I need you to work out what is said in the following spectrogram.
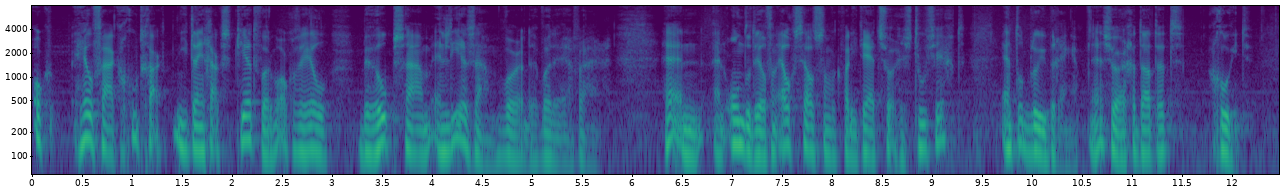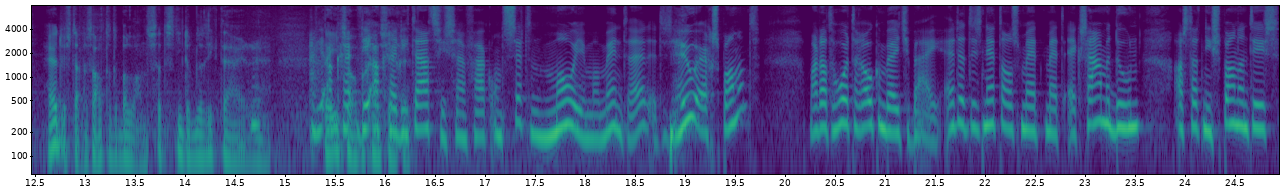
ook heel vaak goed niet alleen geaccepteerd worden, maar ook als heel behulpzaam en leerzaam worden, worden ervaren. en, en, onderdeel van elk stelsel van kwaliteitszorg is toezicht en tot bloei brengen. zorgen dat het groeit. dus dat is altijd de balans. Dat is niet omdat ik daar. Uh, die, accre die accreditaties zijn vaak ontzettend mooie momenten. Hè? Het is heel erg spannend. Maar dat hoort er ook een beetje bij. Hè? Dat is net als met, met examen doen. Als dat niet spannend is,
